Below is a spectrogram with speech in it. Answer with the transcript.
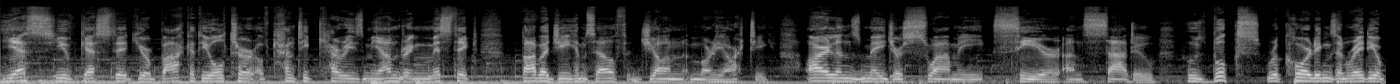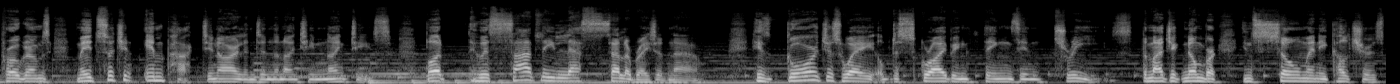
Yes, you've guessed it. You're back at the altar of County Kerry's meandering mystic, Babaji himself, John Moriarty, Ireland's major Swami, seer, and sadhu, whose books, recordings, and radio programmes made such an impact in Ireland in the 1990s, but who is sadly less celebrated now. His gorgeous way of describing things in threes, the magic number in so many cultures,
